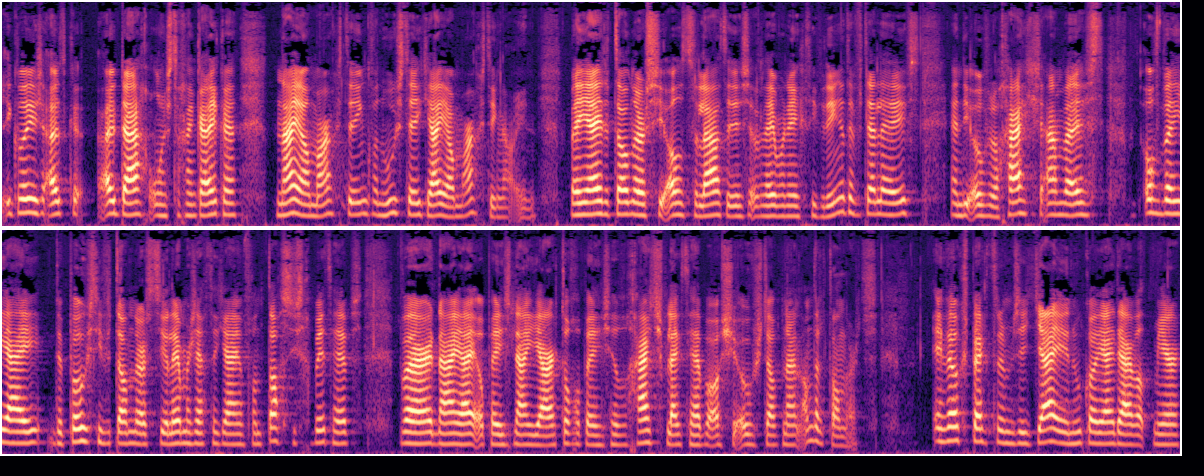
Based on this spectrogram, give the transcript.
ik wil je eens uitdagen om eens te gaan kijken naar jouw marketing. Van hoe steek jij jouw marketing nou in? Ben jij de tandarts die altijd te laat is en alleen maar negatieve dingen te vertellen heeft en die overal gaatjes aanwijst? Of ben jij de positieve tandarts die alleen maar zegt dat jij een fantastisch gebit hebt, waarna jij opeens na een jaar toch opeens heel veel gaatjes blijkt te hebben als je overstapt naar een andere tandarts? In welk spectrum zit jij en hoe kan jij daar wat meer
